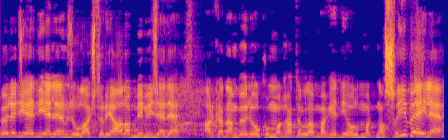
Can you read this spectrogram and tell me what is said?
Böylece hediyelerimizi ulaştır Ya Rabbi bize de. Arkadan böyle okunmak, hatırlanmak, hediye olunmak nasip eyle.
